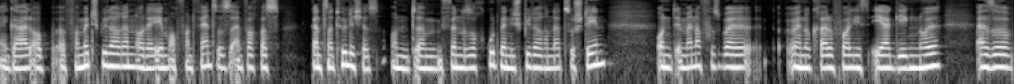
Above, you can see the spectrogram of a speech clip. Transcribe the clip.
Egal ob äh, von Mitspielerinnen oder eben auch von Fans, das ist einfach was ganz Natürliches. Und ähm, ich finde es auch gut, wenn die Spielerinnen dazu stehen. Und im Männerfußball, wenn du gerade vorliest, eher gegen Null. Also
